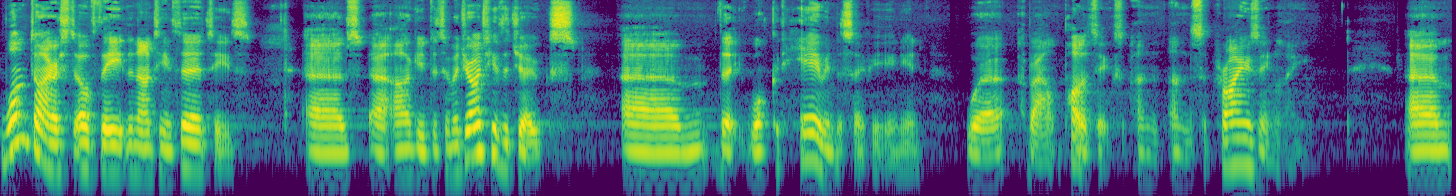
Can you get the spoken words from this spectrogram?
one diarist of the, the 1930s uh, uh, argued that a majority of the jokes um, that one could hear in the Soviet Union were about politics, and unsurprisingly. Um,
